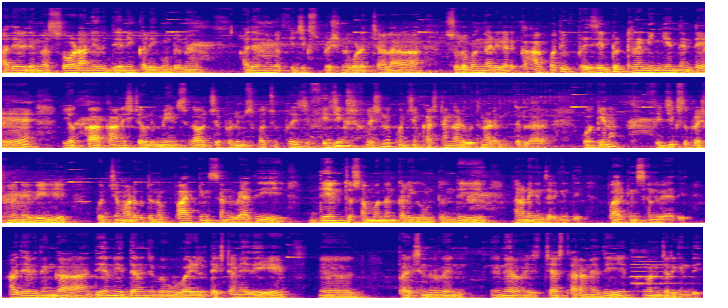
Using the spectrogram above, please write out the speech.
అదేవిధంగా సోడా నీరు దేనికి కలిగి ఉండను? అదేవిధంగా ఫిజిక్స్ ప్రశ్నలు కూడా చాలా సులభంగా అడిగాడు కాకపోతే ప్రజెంట్ ట్రెండింగ్ ఏంటంటే ఈ యొక్క కానిస్టేబుల్ మెయిన్స్ కావచ్చు ప్రిలిమ్స్ కావచ్చు ప్రెజి ఫిజిక్స్ ప్రశ్నలు కొంచెం కష్టంగా అడుగుతున్నాడు మిత్రులారా. ఓకేనా? ఫిజిక్స్ ప్రశ్నలు అనేవి కొంచెం అడుగుతున్నాం పార్కిన్సన్ వ్యాధి దేనితో సంబంధం కలిగి ఉంటుంది అని అనడం జరిగింది. పార్కిన్సన్ వ్యాధి. అదేవిధంగా దేని నిర్ధారించక వైరల్ టెస్ట్ అనేది పరీక్ష నిర్వహి నిర్వహి చేస్తారనేది ఇవ్వడం జరిగింది.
